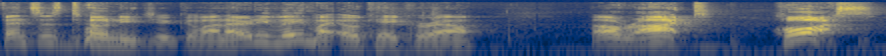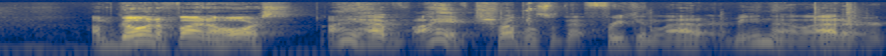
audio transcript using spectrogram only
Fences don't need you. Come on. I already made my okay corral. All right. Horse. I'm going to find a horse. I have I have troubles with that freaking ladder. Me and that ladder are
